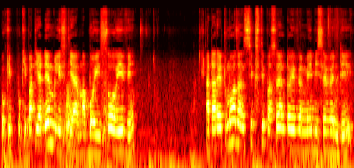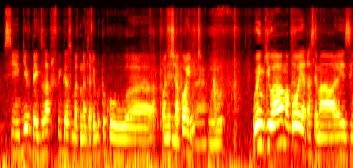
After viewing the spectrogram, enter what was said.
so, ukipatia dem list ya maboi so hivi ata rate more than 60% or even maybe 70 si give the exact figures but najaribu tu uh, kuonyesha point Mhm. wengi wao maboy atasema hawawezi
